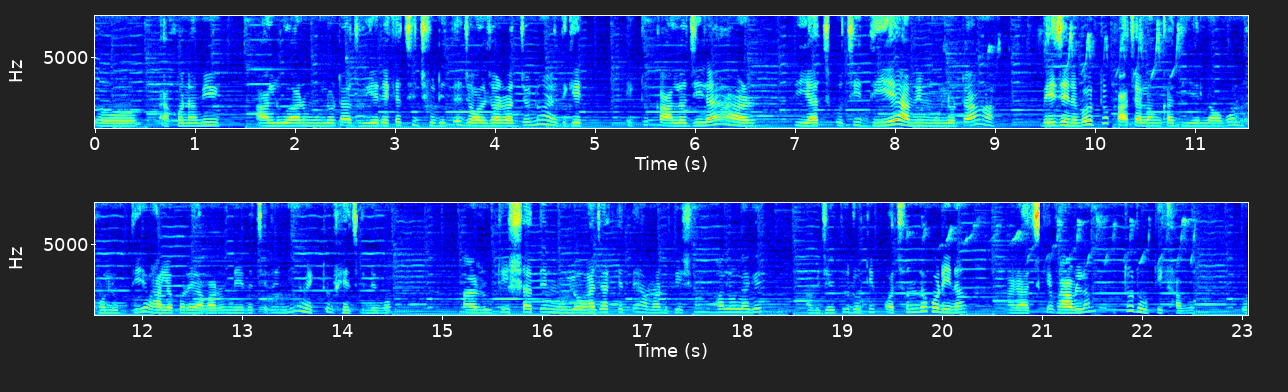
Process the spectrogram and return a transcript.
তো এখন আমি আলু আর মূলোটা ধুয়ে রেখেছি ঝুড়িতে জল ঝরার জন্য। আর এদিকে একটু কালো জিরা আর পেঁয়াজ কুচি দিয়ে আমি মূলোটা ভেজে নেব। একটু কাঁচা লঙ্কা দিয়ে, লবণ, হলুদ দিয়ে ভালো করে আবারও নেড়ে চেড়ে নিয়ে আমি একটু ভেজে নেব। আর রুটির সাথে মূলো ভাজা খেতে আমার ভীষণ ভালো লাগে। আমি যেহেতু রুটি পছন্দ করি না আর আজকে ভাবলাম একটু রুটি খাব। তো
